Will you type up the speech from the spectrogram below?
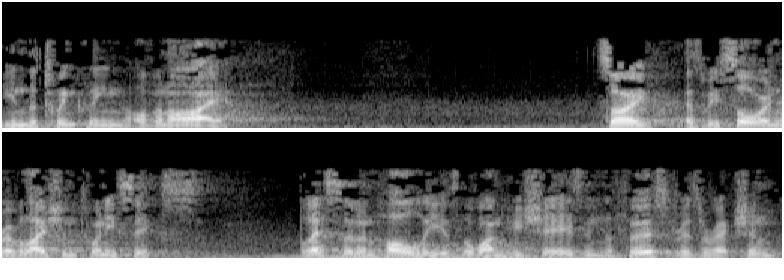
in the twinkling of an eye. So, as we saw in Revelation 26, blessed and holy is the one who shares in the first resurrection.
